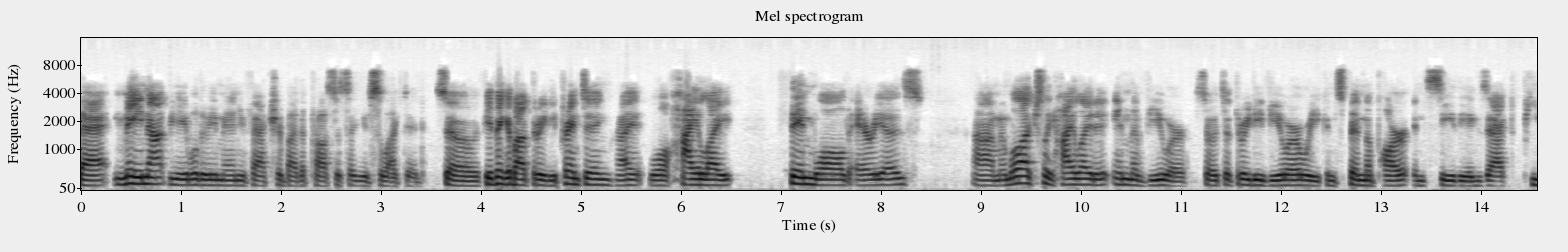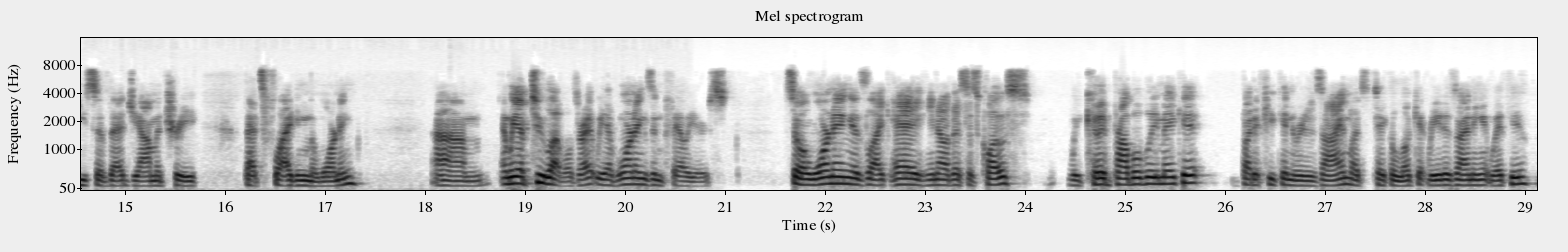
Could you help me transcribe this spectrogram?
that may not be able to be manufactured by the process that you've selected. So if you think about 3D printing, right, we'll highlight thin walled areas um, and we'll actually highlight it in the viewer. So it's a 3D viewer where you can spin the part and see the exact piece of that geometry that's flagging the warning. Um, and we have two levels, right? We have warnings and failures. So a warning is like, hey, you know, this is close. We could probably make it, but if you can redesign, let's take a look at redesigning it with you.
